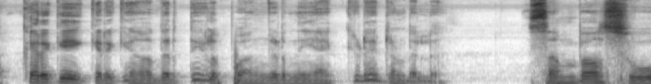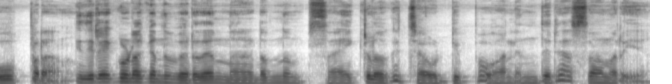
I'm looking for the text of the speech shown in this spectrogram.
അക്കരയ്ക്ക് ഇക്കരയ്ക്കും അതിർത്തികൾ പങ്കിടുന്ന ഈ അക്യുഡേറ്റ് ഉണ്ടല്ലോ. സംഭവം സൂപ്പറാണ്. ഇതിലേക്കൂടെയൊക്കെ ഒന്ന് വെറുതെ നടന്നും സൈക്കിളും ഒക്കെ ചവിട്ടി പോകാൻ എന്ത് രസമാണെന്നറിയാം?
